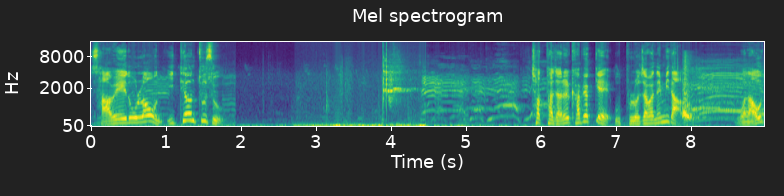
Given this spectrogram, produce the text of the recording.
4회에도 올라온 이태원 투수 첫 타자를 가볍게 우플로 잡아냅니다. 원아웃.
